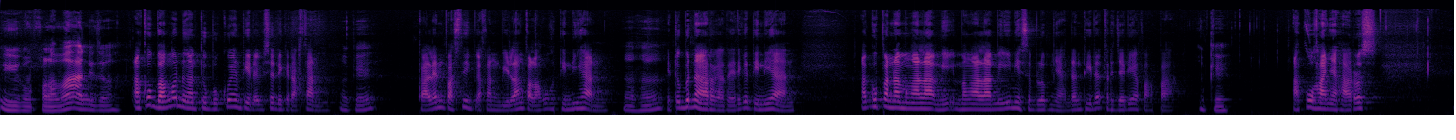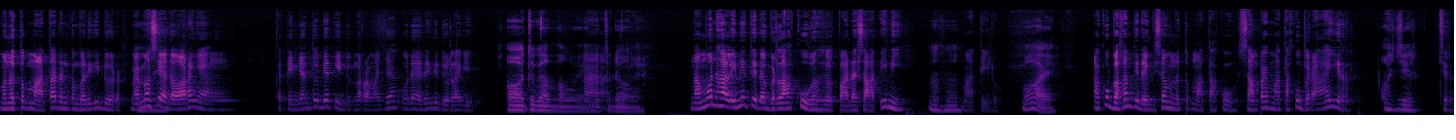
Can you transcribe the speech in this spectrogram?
Iya kelamaan itu. Aku bangun dengan tubuhku yang tidak bisa digerakkan. Oke. Kalian pasti akan bilang kalau aku ketindihan. Aha. Itu benar katanya dia ketindihan. Aku pernah mengalami mengalami ini sebelumnya dan tidak terjadi apa-apa. Oke. Aku hanya harus menutup mata dan kembali tidur. Memang sih ada orang yang ketindihan tuh dia tidur merem aja, udah dia tidur lagi. Oh itu gampang nih Nah. gitu doang ya. Namun hal ini tidak berlaku maksud pada saat ini. Aha. Mati lu. Why? Aku bahkan tidak bisa menutup mataku sampai mataku berair. Anjir. Cir.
